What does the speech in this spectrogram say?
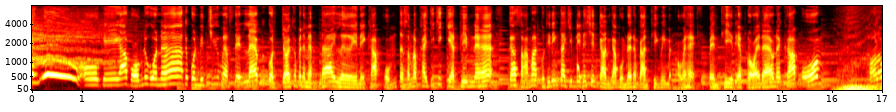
งโอเคครับผมทุกคนนะ ทุกคนพิมพ์ชื่อแมปเสร็จแล้วก็กดจอยเข้าไปในแมปได้เลยนะครับผมแต่สำหรับใครที่ขี้เกียจพิมพ์นะฮะก็สามารถกดที่ลิงก์ใต้คลิปนี้ได้เช่นกันครับผมได้ทำการทิ้งลิงก์แมปเอาไว้ให้เป็นที่เรียบร้อยแล้วนะครับผม พอเรา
